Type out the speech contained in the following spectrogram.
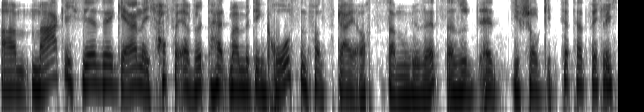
Ähm, mag ich sehr, sehr gerne. Ich hoffe, er wird halt mal mit den Großen von Sky auch zusammengesetzt. Also äh, die Show gibt's ja tatsächlich.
